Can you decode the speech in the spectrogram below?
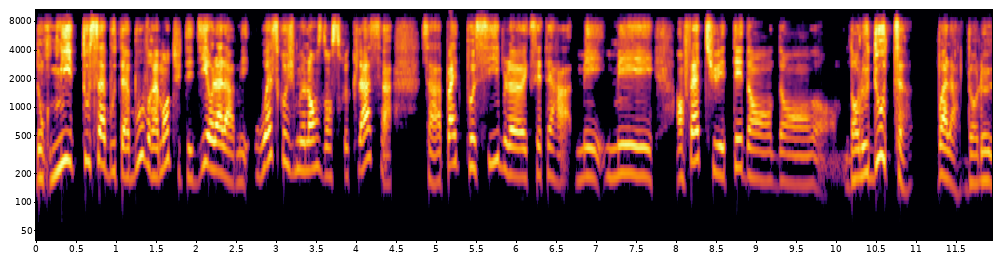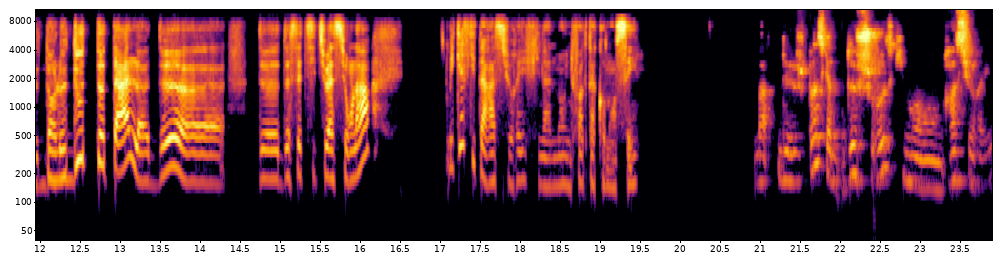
Donc, mis tout ça bout à bout, vraiment, tu t'es dit, oh là là, mais où est-ce que je me lance dans ce truc-là? Ça ne va pas être possible, euh, etc. Mais, mais en fait, tu étais dans, dans, dans le doute, voilà, dans le, dans le doute total de, euh, de, de cette situation-là. Mais qu'est-ce qui t'a rassuré finalement une fois que tu as commencé? Bah, je pense qu'il y a deux choses qui m'ont rassurée.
